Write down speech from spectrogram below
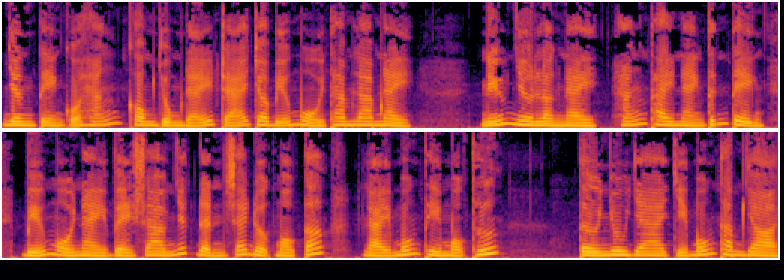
nhưng tiền của hắn không dùng để trả cho biểu muội tham lam này nếu như lần này hắn thay nàng tính tiền, biểu muội này về sau nhất định sẽ được một tấc, lại muốn thêm một thước. Từ nhu gia chỉ muốn thăm dò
